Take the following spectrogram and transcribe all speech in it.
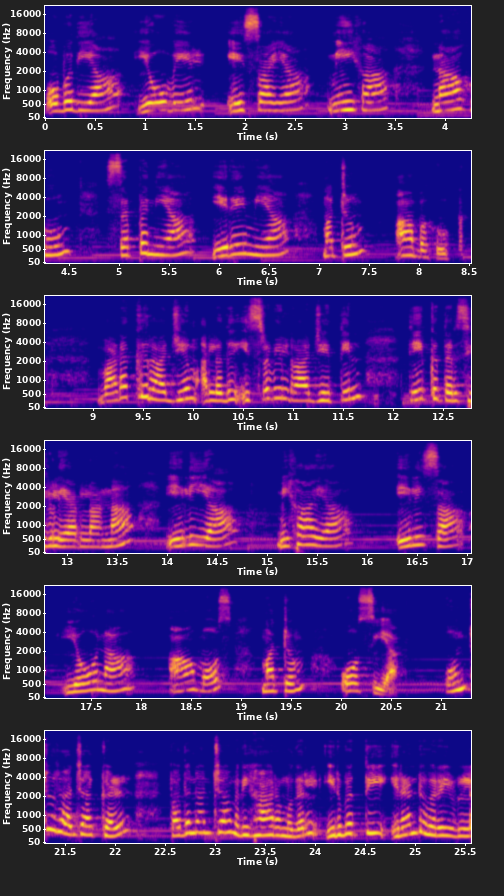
ஒபதியா யோவேல் ஏசாயா மீகா நாகும் செப்பனியா எரேமியா மற்றும் ஆபகுக். வடக்கு ராஜ்யம் அல்லது இஸ்ரவேல் ராஜ்யத்தின் தீர்க்கதரிசிகள் யாரெல்லாம்னா எலியா மிகாயா எலிசா யோனா ஆமோஸ் மற்றும் ஓசியா. ஒன்று ராஜாக்கள் பதினஞ்சாம் அதிகாரம் முதல் இருபத்தி இரண்டு வரையுள்ள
